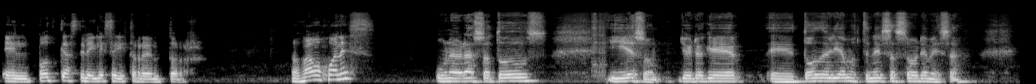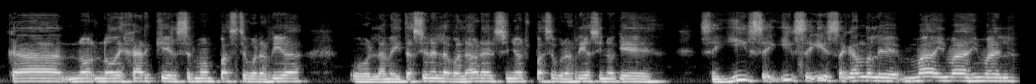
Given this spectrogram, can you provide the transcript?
el podcast de la Iglesia de Cristo Redentor. ¿Nos vamos, Juanes? Un abrazo a todos. Y eso, yo creo que eh, todos deberíamos tener esa sobremesa. No dejar que el sermón pase por arriba o la meditación en la palabra del Señor pase por arriba, sino que seguir, seguir, seguir sacándole más y más y más el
